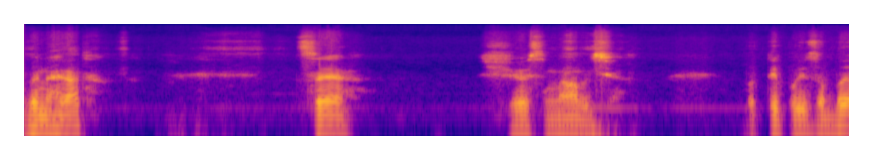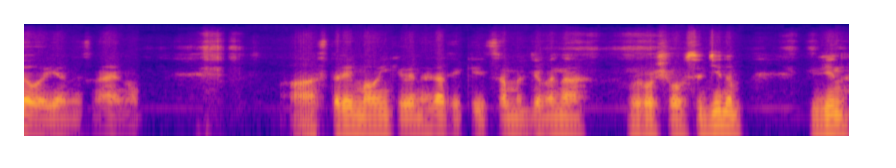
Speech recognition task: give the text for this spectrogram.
виноград. Це щось, мабуть, по типу Ізабели, я не знаю. Ну, а старий маленький виноград, який саме для вина вирощувався дідом. Він,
